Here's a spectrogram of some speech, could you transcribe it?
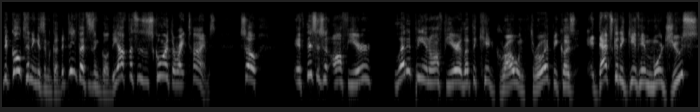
the goaltending isn't good. The defense isn't good. The offense doesn't score at the right times. So if this is an off year, let it be an off year. Let the kid grow and through it because that's going to give him more juice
